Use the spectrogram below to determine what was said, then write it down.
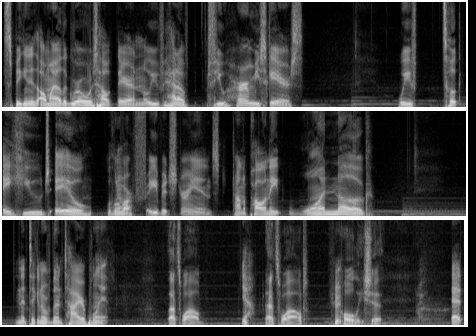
speaking to all my other growers out there, I know you've had a few hermies scares. We've took a huge L with one of our favorite strands trying to pollinate one nug and then taking over the entire plant. That's wild. Yeah. That's wild. Hmm. Holy shit. That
